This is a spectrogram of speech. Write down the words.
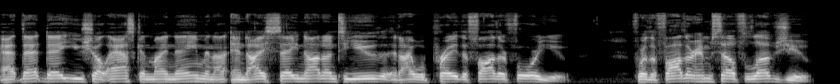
At that day you shall ask in my name, and I, and I say not unto you that I will pray the Father for you. For the Father himself loves you,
